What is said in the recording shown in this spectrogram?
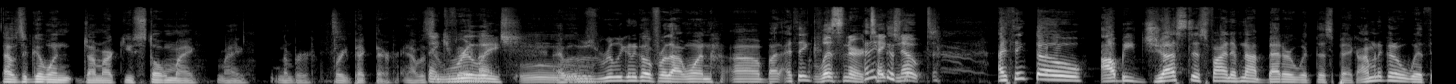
That was a good one, John Mark. You stole my my number three pick there, and I was Thank you very really, much. I was really going to go for that one. Uh, but I think Listener, I think take this- note. I think though I'll be just as fine, if not better, with this pick. I'm going to go with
